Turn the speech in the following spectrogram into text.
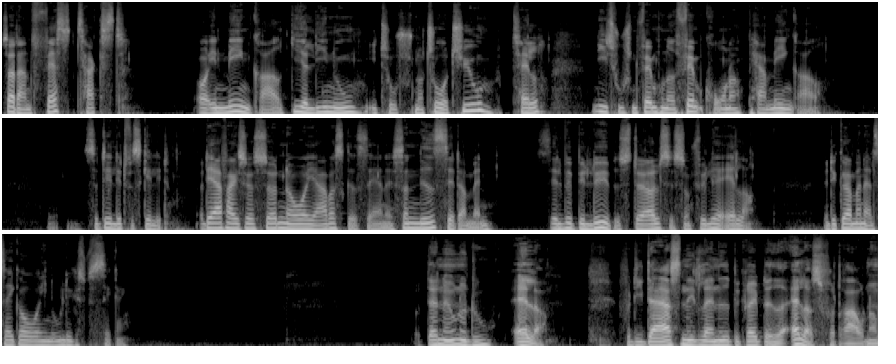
så er der en fast takst, og en mengrad giver lige nu i 2022 tal 9.505 kroner per mengrad. Så det er lidt forskelligt. Og det er faktisk også sådan over i arbejdsskadesagerne, så nedsætter man selve beløbets størrelse som følge af alder. Men det gør man altså ikke over i en ulykkesforsikring. Der nævner du alder. Fordi der er sådan et eller andet begreb, der hedder aldersfordrag, når,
